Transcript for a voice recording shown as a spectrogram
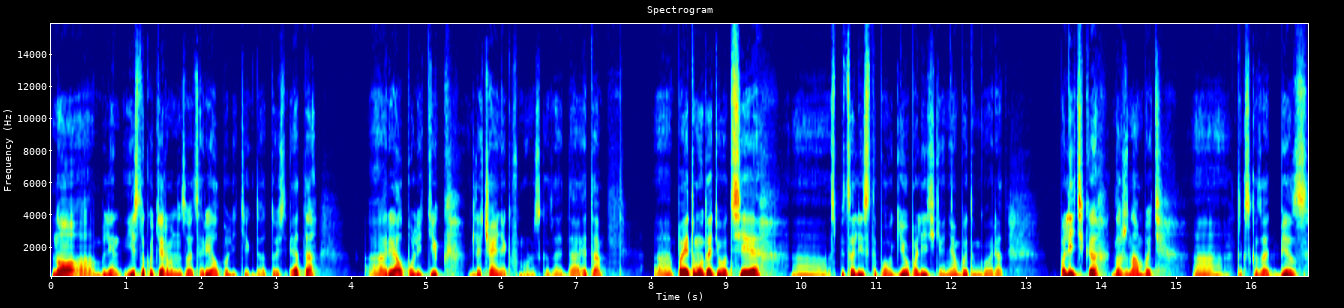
Но, а, блин, есть такой термин, называется реал-политик, да, то есть это реал-политик для чайников, можно сказать, да, это поэтому вот эти вот все а, специалисты по геополитике, они об этом говорят. Политика должна быть, а, так сказать, без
